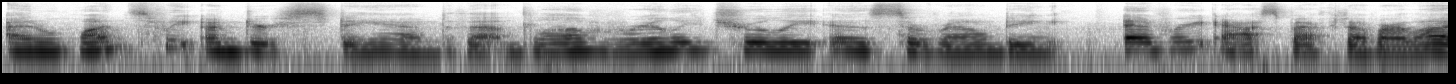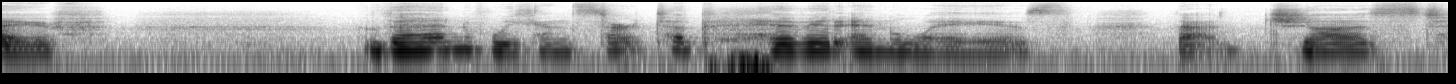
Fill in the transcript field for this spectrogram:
And once we understand that love really truly is surrounding every aspect of our life, then we can start to pivot in ways that just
